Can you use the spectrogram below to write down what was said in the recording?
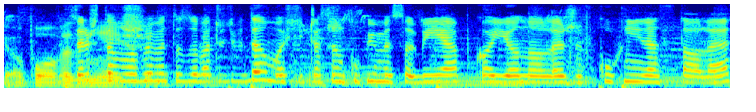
się o połowę Zresztą zmniejszy. możemy to zobaczyć w domu. Jeśli czasem kupimy sobie jabłko i ono leży w kuchni na stole,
